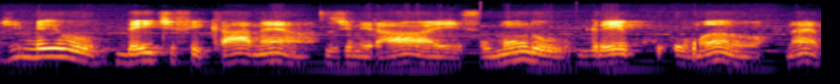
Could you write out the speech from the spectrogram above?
de meio deitificar, né? Os generais, o mundo greco-romano, né,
